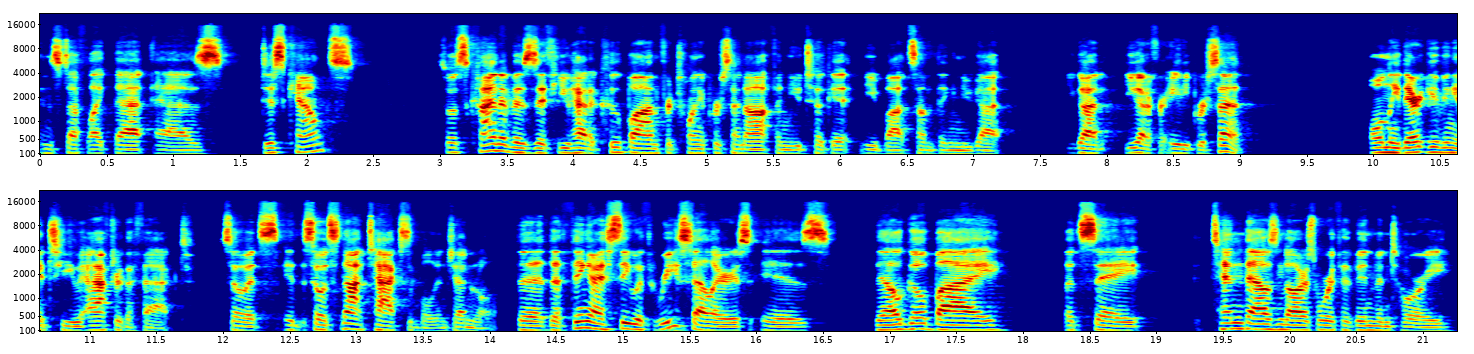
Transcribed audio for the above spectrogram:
and stuff like that as discounts. So it's kind of as if you had a coupon for 20% off and you took it and you bought something and you got you got you got it for 80%. Only they're giving it to you after the fact. So it's it, so it's not taxable in general. The the thing I see with resellers is they'll go buy let's say $10,000 worth of inventory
